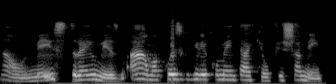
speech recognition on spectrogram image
Não, meio estranho mesmo. Ah, uma coisa que eu queria comentar aqui, um fechamento.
